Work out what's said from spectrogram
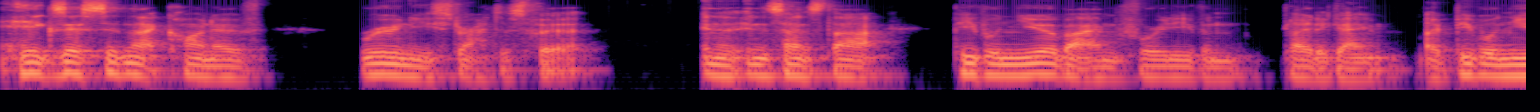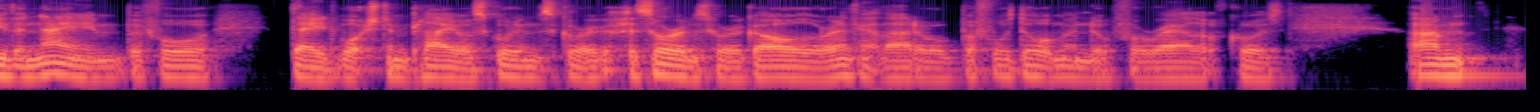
he exists in that kind of Rooney stratosphere in in the sense that people knew about him before he'd even played a game. Like people knew the name before they'd watched him play or scored him score saw him score a goal or anything like that, or before Dortmund or for Real, of course. Um,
